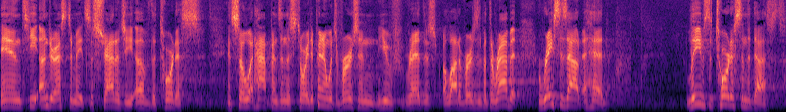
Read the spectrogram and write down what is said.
And he underestimates the strategy of the tortoise. And so, what happens in the story, depending on which version you've read, there's a lot of versions, but the rabbit races out ahead, leaves the tortoise in the dust.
